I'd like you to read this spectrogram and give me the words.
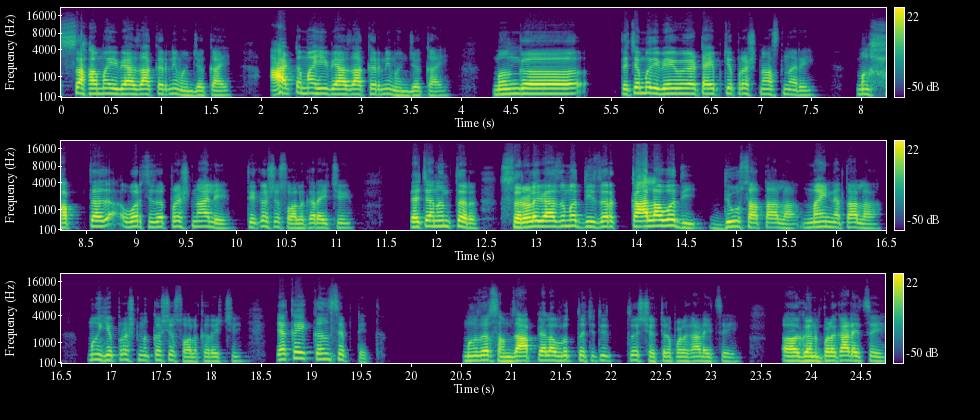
सहामाही व्याज आकारणी म्हणजे काय? आठमाही व्याज आकारणी म्हणजे काय? मग त्याच्यामध्ये वेगवेगळ्या टाईपचे प्रश्न असणार आहे. मग हप्त्यावरचे जर प्रश्न आले ते कसे सॉल्व करायचे? त्याच्यानंतर सरळ व्याजमध्ये जर कालावधी दिवसात आला महिन्यात आला मग हे प्रश्न कसे सॉल्व करायचे? या काही कन्सेप्ट आहेत. मग जर समजा आपल्याला वृत्तचितीचं क्षेत्रफळ काढायचंय अ, घनफळ काढायचंय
